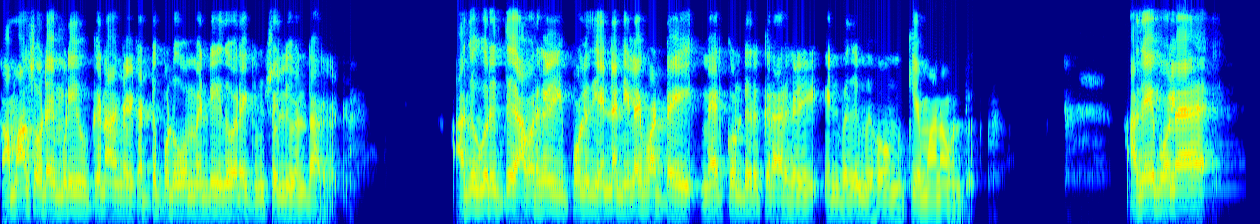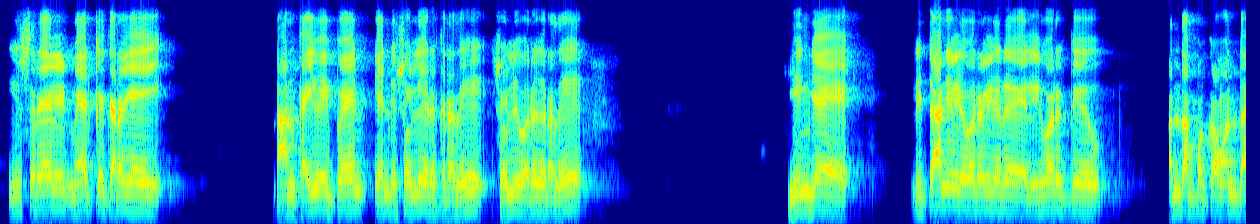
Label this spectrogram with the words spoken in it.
ஹமாஸோடைய முடிவுக்கு நாங்கள் கட்டுப்படுவோம் என்று இதுவரைக்கும் சொல்லி வந்தார்கள். அது குறித்து அவர்கள் இப்பொழுது என்ன நிலைப்பாட்டை மேற்கொண்டிருக்கிறார்கள் என்பது மிகவும் முக்கியமான ஒன்று. அதே போல இஸ்ரேல் மேற்கு கரையை நான் கை வைப்பேன் என்று சொல்லியிருக்கிறது சொல்லி வருகிறது. இங்கே லிட்டானில் இவர்கள் இரு- இவருக்கு அந்த பக்கம் வந்த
